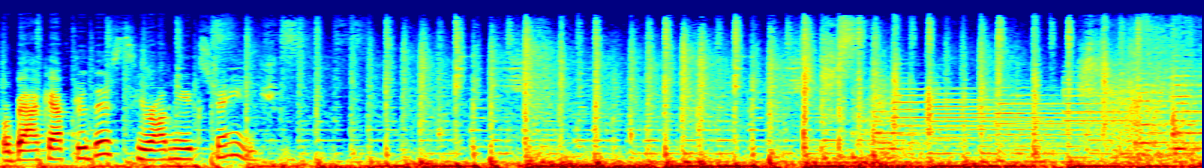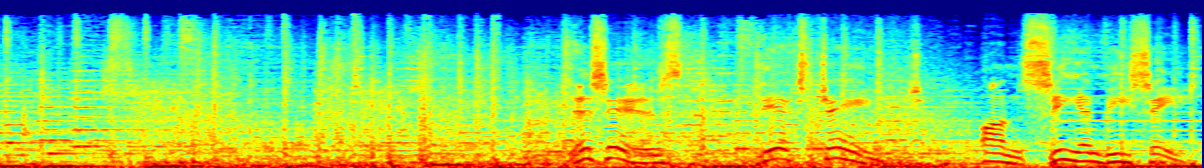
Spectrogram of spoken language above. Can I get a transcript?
We're back after this here on The Exchange. This is The Exchange on CNBC.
